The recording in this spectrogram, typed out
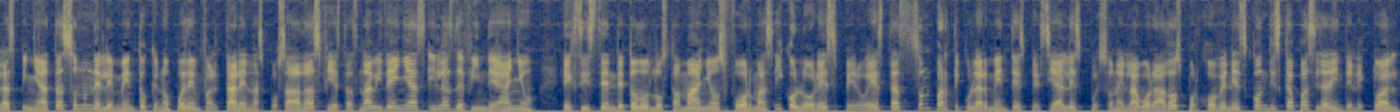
Las piñatas son un elemento que no pueden faltar en las posadas, fiestas navideñas y las de fin de año. Existen de todos los tamaños, formas y colores, pero estas son particularmente especiales pues son elaborados por jóvenes con discapacidad intelectual.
